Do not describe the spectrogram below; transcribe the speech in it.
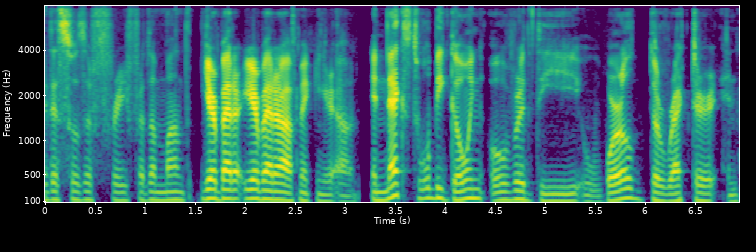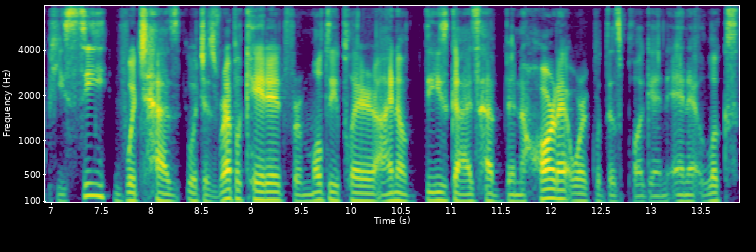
this was a free for the month. You're better you're better off making your own. And next we'll be going over the World Director NPC which has which is replicated for multiplayer. I know these guys have been hard at work with this plugin and it looks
